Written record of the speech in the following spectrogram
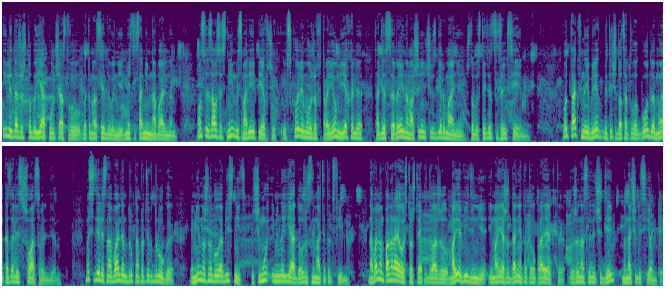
или даже чтобы я поучаствовал в этом расследовании вместе с самим Навальным, он связался с ним и с Марией Певчих, и вскоре мы уже втроем ехали с Одессы Рэй на машине через Германию, чтобы встретиться с Алексеем. Вот так в ноябре 2020 года мы оказались в Шварцвальде. Мы сидели с Навальным друг напротив друга, и мне нужно было объяснить, почему именно я должен снимать этот фильм. Навальному понравилось то, что я предложил, мое видение и мои ожидания от этого проекта, и уже на следующий день мы начали съемки.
